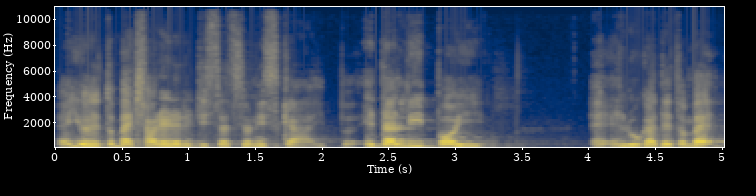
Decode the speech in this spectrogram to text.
E io ho detto, beh, c'avrei le registrazioni Skype. E da lì poi eh, Luca ha detto, beh,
